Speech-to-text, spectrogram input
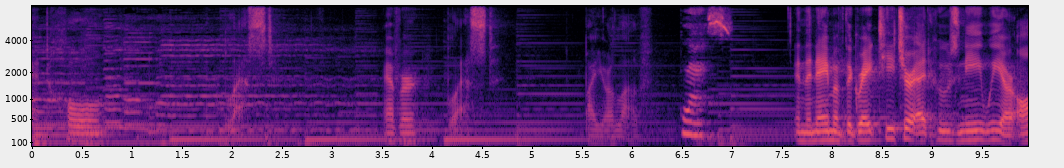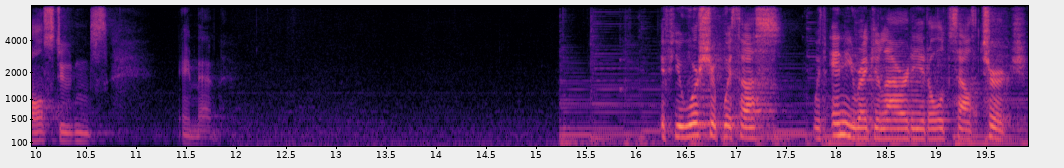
and whole and blessed. Ever blessed by your love. Bless. In the name of the great teacher at whose knee we are all students, amen. If you worship with us, with any regularity at Old South Church.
